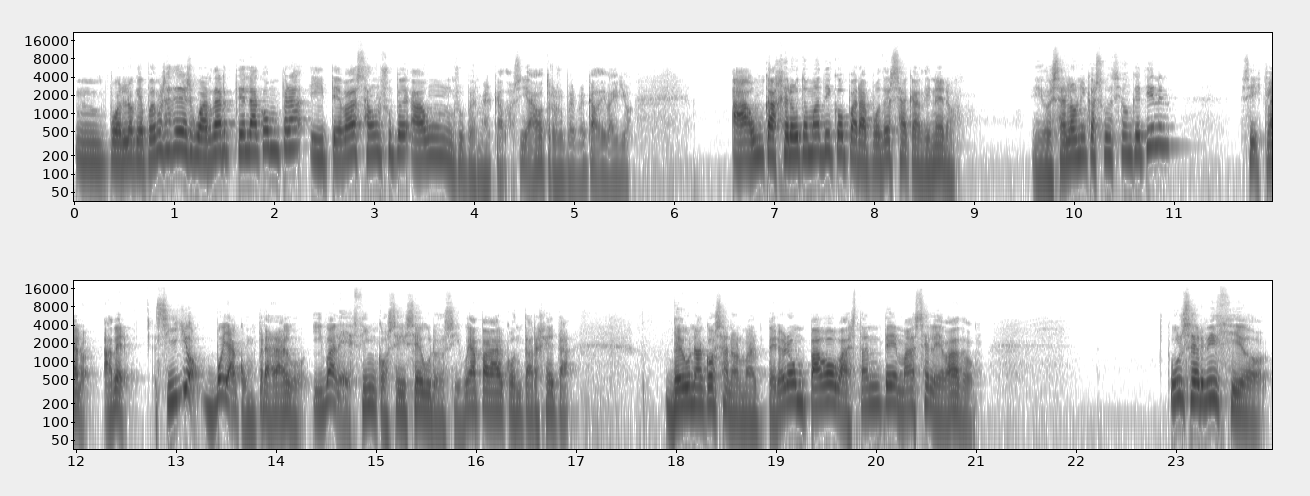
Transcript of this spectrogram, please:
mm, pues lo que podemos hacer es guardarte la compra y te vas a un, super- a un supermercado, sí, a otro supermercado iba yo, a un cajero automático para poder sacar dinero. Y ¿esa es la única solución que tienen? Sí, claro. A ver, si yo voy a comprar algo y vale 5 o 6 euros y voy a pagar con tarjeta, veo una cosa normal, pero era un pago bastante más elevado. Un servicio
